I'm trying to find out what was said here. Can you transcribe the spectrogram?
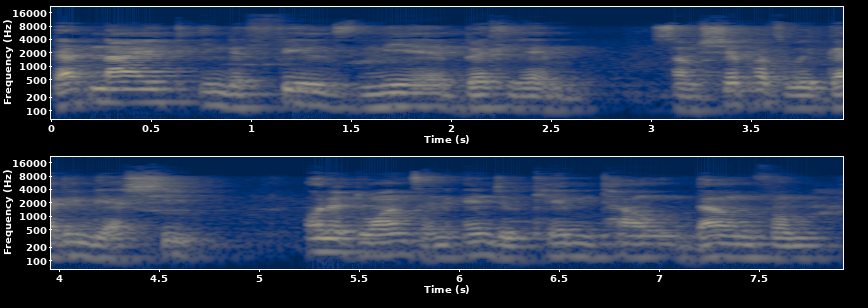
That night in the fields near Bethlehem, some shepherds were guarding their sheep all at once, an angel came down, from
